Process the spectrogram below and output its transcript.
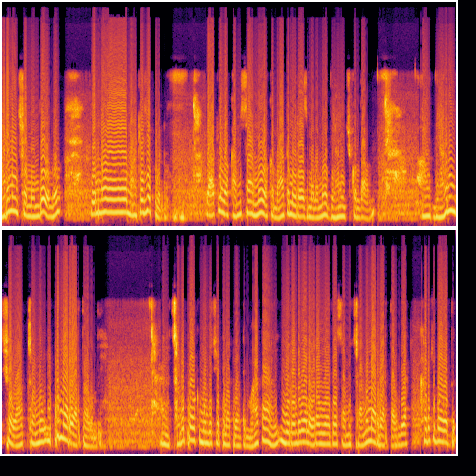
మరణించే ముందు ఎన్నో మాటలు చెప్పిండు వాటిలో ఒక అంశాన్ని ఒక మాటను ఈరోజు మనము ధ్యానించుకుందాం. ఆ ధ్యానించే వాక్యము ఇప్పుడు నెరవేరుతా ఉంది. ఆయన చనిపోక ముందు చెప్పినటువంటి మాట ఈ రెండు వేల ఇరవై ఐదో సంవత్సరాన్ని నెరవేరుతా ఉంది. ఎక్కడికి పోవద్దు.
